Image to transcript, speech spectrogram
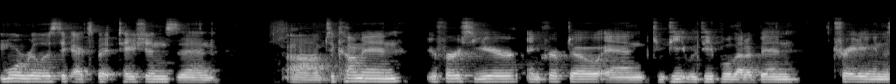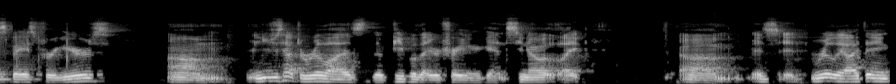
more realistic expectations than um, to come in your first year in crypto and compete with people that have been trading in the space for years. Um, and you just have to realize the people that you're trading against. You know, like um, it's it really. I think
